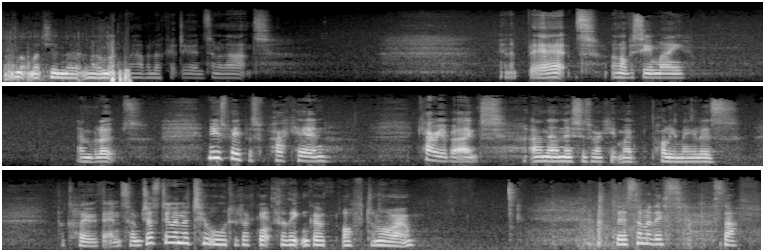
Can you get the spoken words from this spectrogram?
There's not much in there at the moment. I'm going to have a look at doing some of that in a bit. And obviously my envelopes, newspapers for packing, carrier bags, and then this is where I keep my poly mailers for clothing. So I'm just doing the two orders I've got so they can go off tomorrow. There's some of this stuff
